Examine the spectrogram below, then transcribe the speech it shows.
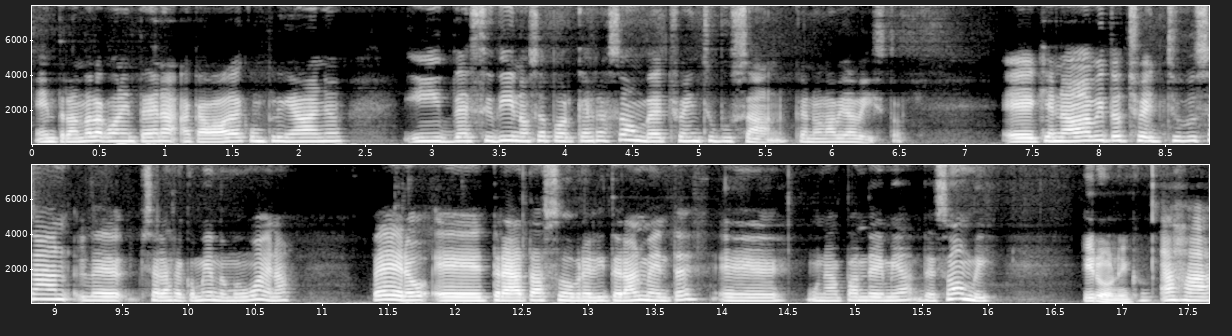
entrando a la cuarentena, acababa de cumplir años y decidí, no sé por qué razón, ver Train to Busan, que no la había visto. Eh, quien no ha visto Train to Busan, le- se la recomiendo, muy buena. Pero eh, trata sobre literalmente eh, una pandemia de zombies. Irónico. Ajá,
